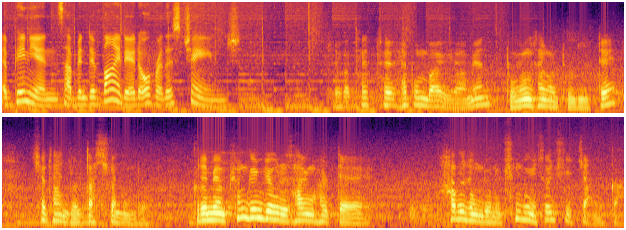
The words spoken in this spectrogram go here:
Opinions have been divided over this change. 저희가 테스트 해본 바에 의하면 동영상을 돌릴 때 최소한 15시간 정도 그러면 평균적으로 사용할 때 하루 정도는 충분히 쓸 수 있지 않을까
